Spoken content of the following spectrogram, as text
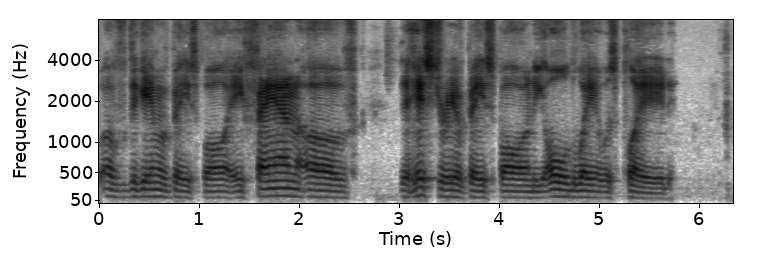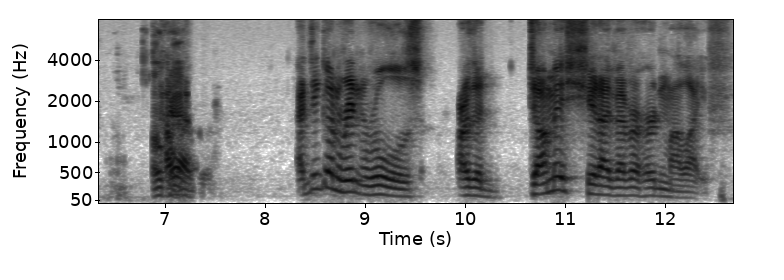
of the game of baseball, a fan of the history of baseball and the old way it was played. Okay. However, I think unwritten rules are the dumbest shit I've ever heard in my life.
